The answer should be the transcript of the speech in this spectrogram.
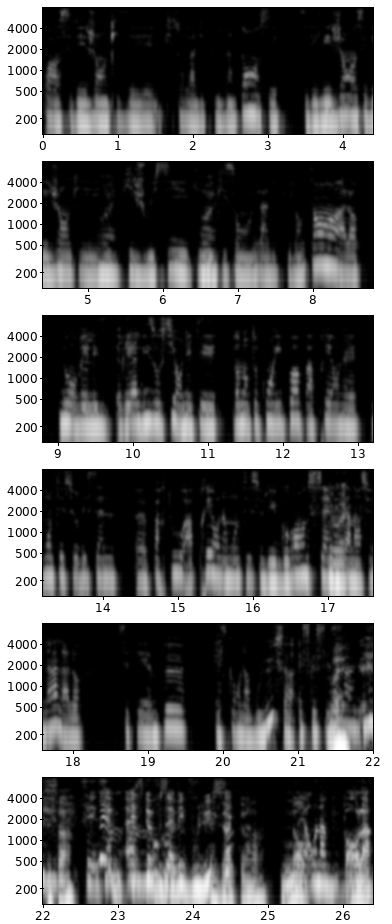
Wow, c'est des gens qui, qui sont là depuis 20 ans, c'est des légendes, c'est des gens qui, qui jouent ici, qui, qui, sont là depuis longtemps. Alors, nous, on réalise, aussi, on était dans notre coin hip-hop, après on est monté sur des scènes euh, partout, après on a monté sur des grandes scènes internationales. Alors, c'était un peu est-ce qu'on a voulu ça? Est-ce que c'est ça? Est-ce que vous avez voulu ça? Exactement. Non. on a, vu, on, ça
